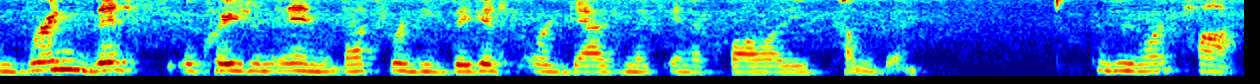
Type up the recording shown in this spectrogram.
You bring this equation in, that's where the biggest orgasmic inequality comes in. Because we weren't taught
